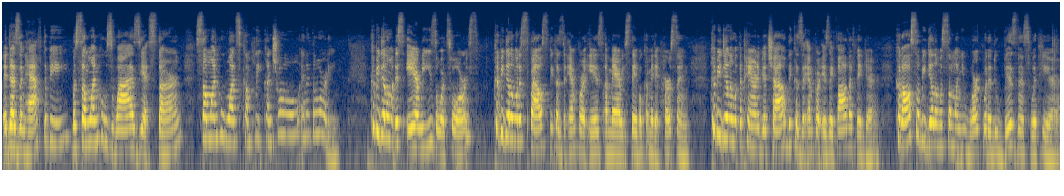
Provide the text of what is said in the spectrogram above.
It doesn't have to be, but someone who's wise yet stern, someone who wants complete control and authority. Could be dealing with this Aries or Taurus. Could be dealing with a spouse because the Emperor is a married, stable, committed person. Could be dealing with the parent of your child because the Emperor is a father figure. Could also be dealing with someone you work with or do business with here.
